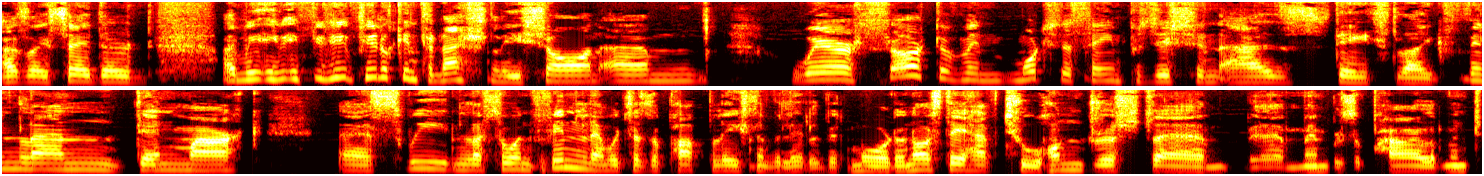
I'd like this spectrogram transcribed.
as I said, there. I mean, if, if you look internationally, Sean. Um, we're sort of in much the same position as states like Finland, Denmark, uh, Sweden, so in Finland, which has a population of a little bit more than us, they have 200 um, uh, members of parliament.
